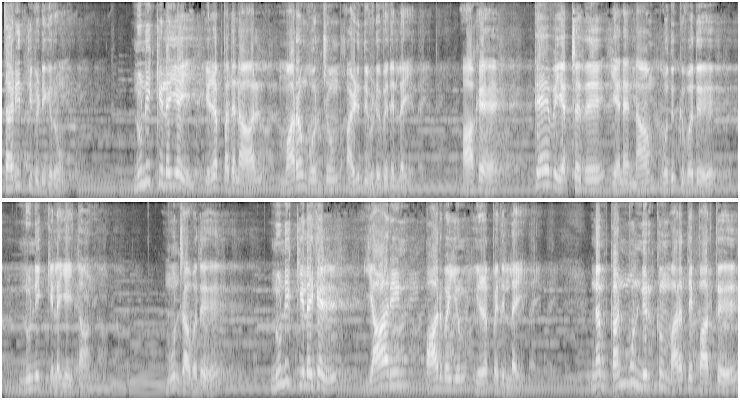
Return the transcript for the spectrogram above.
தரித்து விடுகிறோம். நுனிக்கிளையை இழப்பதனால் மரம் ஒன்றும் அழிந்து விடுவதில்லை. ஆக தேவையற்றது என நாம் ஒதுக்குவது நுனிக்கிளையை தான் மூன்றாவது நுனிக்கிளைகள் யாரின் பார்வையும் இழப்பதில்லை. நம் கண்முன் நிற்கும் மரத்தை பார்த்து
